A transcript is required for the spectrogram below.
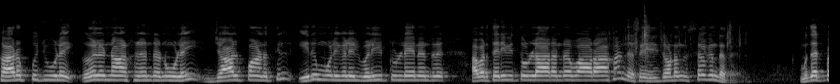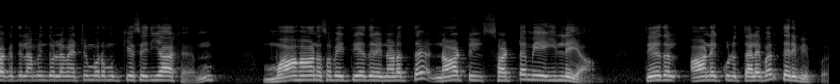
கருப்பு ஜூலை ஏழு நாள்கள் என்ற நூலை ஜாழ்ப்பாணத்தில் இரு மொழிகளில் வெளியிட்டுள்ளேன் என்று அவர் தெரிவித்துள்ளார் என்றவாறாக அந்த செய்தி தொடர்ந்து செல்கின்றது. முதற் பக்கத்தில் அமைந்துள்ள மற்றும் ஒரு முக்கிய செய்தியாக மாகாண சபை தேர்தலை நடத்த நாட்டில் சட்டமே இல்லையா? தேர்தல் ஆணைக்குழு தலைவர் தெரிவிப்பு.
